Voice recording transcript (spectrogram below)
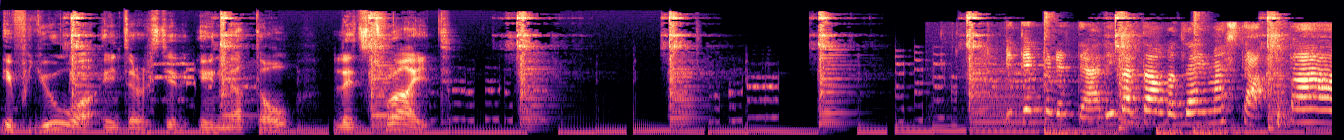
If you are interested in natto, let's try it. 見てくれてありがとうございました。バイ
